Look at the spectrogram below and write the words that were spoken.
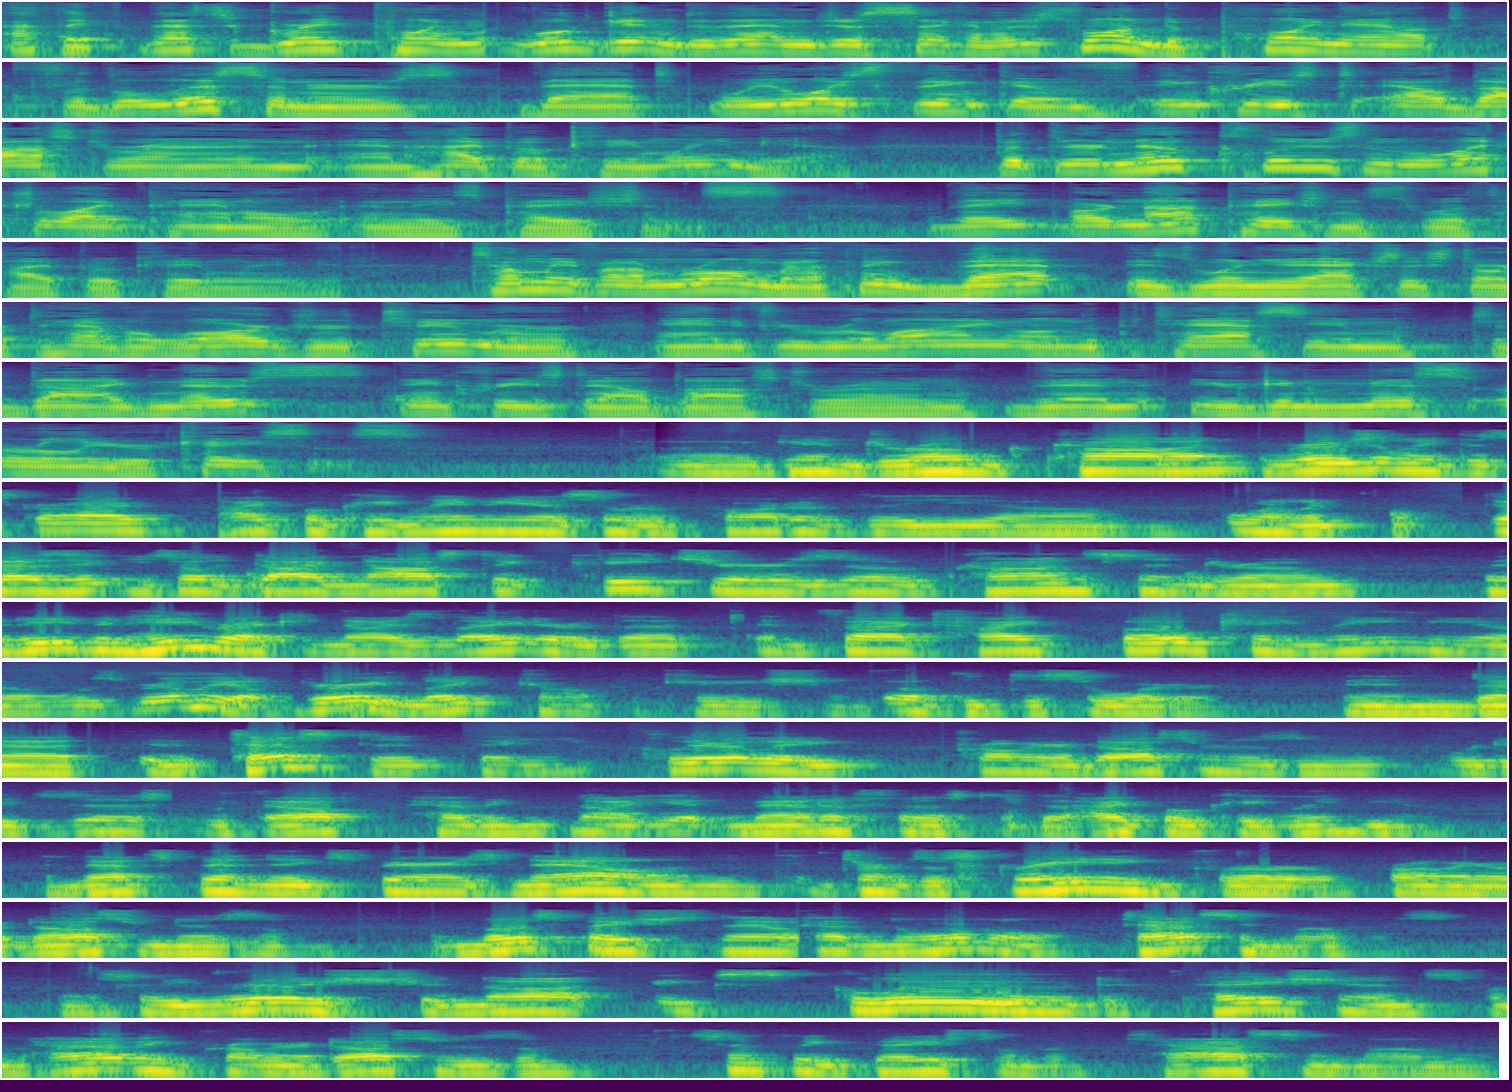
I think that's a great point. We'll get into that in just a second. I just wanted to point out for the listeners that we always think of increased aldosterone and hypokalemia, but there are no clues in the electrolyte panel in these patients. They are not patients with hypokalemia tell me if I'm wrong, but I think that is when you actually start to have a larger tumor. And if you're relying on the potassium to diagnose increased aldosterone, then you're going to miss earlier cases. Uh, again, Jerome Conn originally described hypokalemia as sort of part of the um, one of the the diagnostic features of Conn syndrome. But even he recognized later that, in fact, hypokalemia was really a very late complication of the disorder and that it tested that clearly primary aldosteronism would exist without having not yet manifested the hypokalemia. And that's been the experience now in, in terms of screening for primary aldosteronism. Most patients now have normal potassium levels. And so you really should not exclude patients from having primary aldosteronism simply based on the potassium level.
